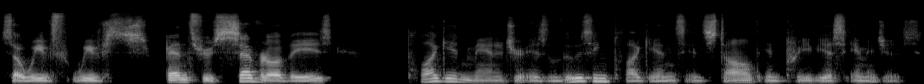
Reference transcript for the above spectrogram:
So we've, we've been through several of these. Plugin manager is losing plugins installed in previous images.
